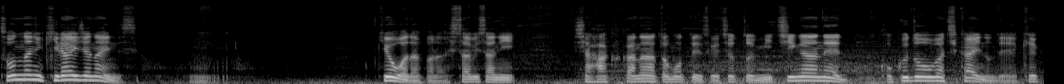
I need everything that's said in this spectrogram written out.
そんなに嫌いじゃないんですよ。うん、今日はだから久々に車泊かなと思ってるんですけど、ちょっと道がね、国道が近いので結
